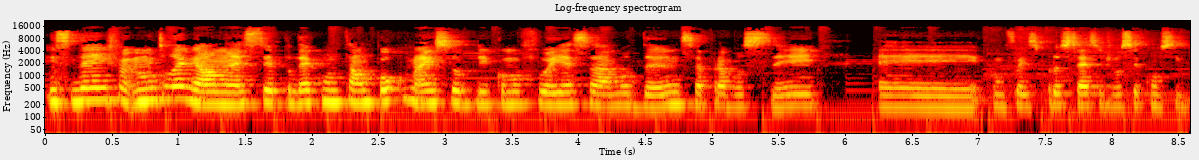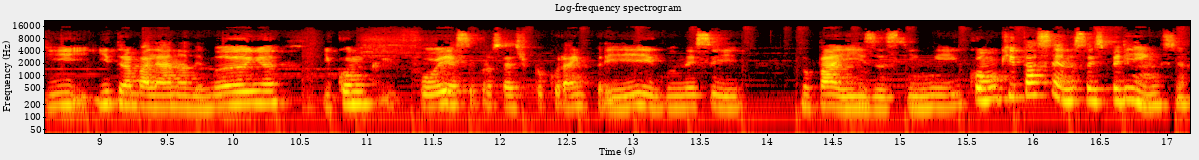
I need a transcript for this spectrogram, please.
Isso daí foi muito legal, né? Se você puder contar um pouco mais sobre como foi essa mudança para você, é, como foi esse processo de você conseguir ir trabalhar na Alemanha e como foi esse processo de procurar emprego nesse no país, assim, e como que está sendo essa experiência?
